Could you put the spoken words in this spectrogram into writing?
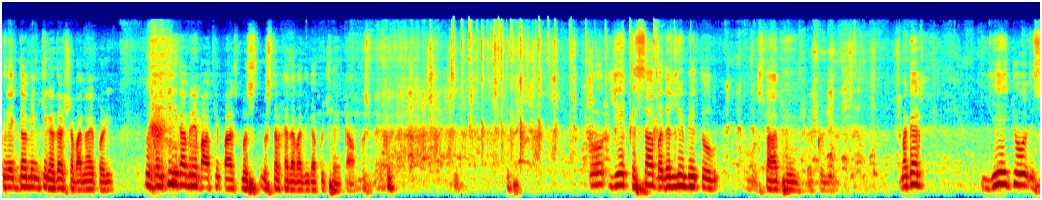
फिर एकदम इनकी नज़र शबाना पड़ी। तो उस लड़की ने कहा, मेरे बाप के पास मुस्तर खैराबादी का कुछ है काम। तो ये किस्सा बदलने में तो उस्ताद हैं बिल्कुल मगर ये जो इस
